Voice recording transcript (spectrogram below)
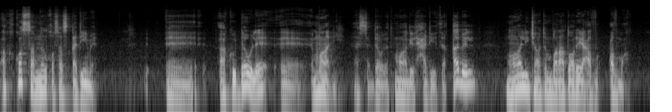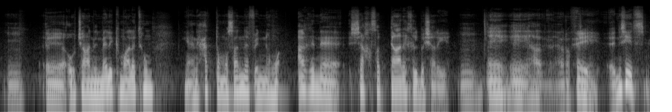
أكو قصة من القصص قديمة. آه، أكو دولة آه، مالي هسه دولة مالي الحديثة. قبل مالي كانت إمبراطورية عظ- عظمى. آه، وكان الملك مالتهم يعني حتى مصنف إنه أغنى شخص بتاريخ البشرية. مم. إيه إيه هذا عرفت. اي نسيت اسمه.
